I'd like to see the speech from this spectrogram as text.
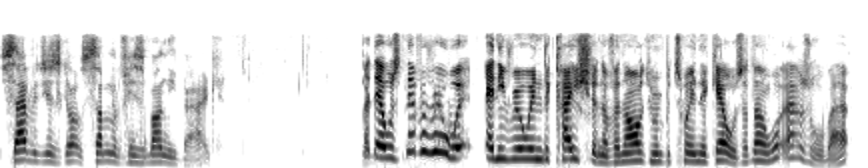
Savage has got some of his money back. But there was never real any real indication of an argument between the girls. I don't know what that was all about.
